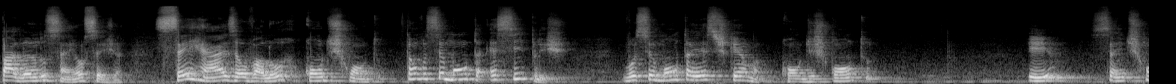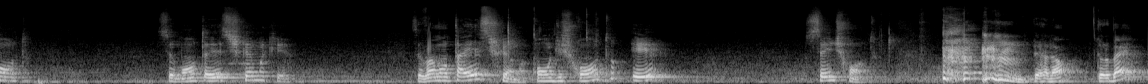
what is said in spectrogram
pagando 100, ou seja, 100 reais é o valor com desconto. Então você monta, é simples. Você monta esse esquema com desconto e sem desconto. Você monta esse esquema aqui. Você vai montar esse esquema com desconto e sem desconto. Perdão, tudo bem?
